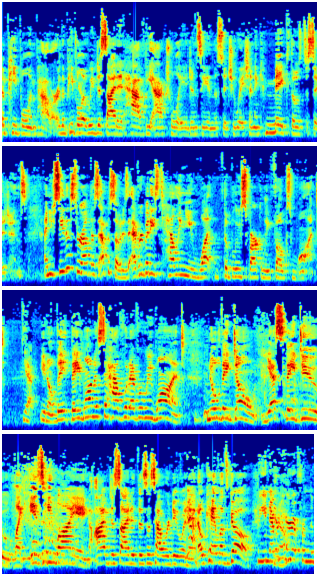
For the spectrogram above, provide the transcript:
the people in power, the people that we've decided have the actual agency in the situation and can make those decisions. And you see this throughout this episode is everybody's telling you what the blue sparkly folks want. Yeah. You know, they, they want us to have whatever we want. No, they don't. Yes, they do. Like, is he lying? I've decided this is how we're doing it. Okay, let's go. But you never know? hear it from the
